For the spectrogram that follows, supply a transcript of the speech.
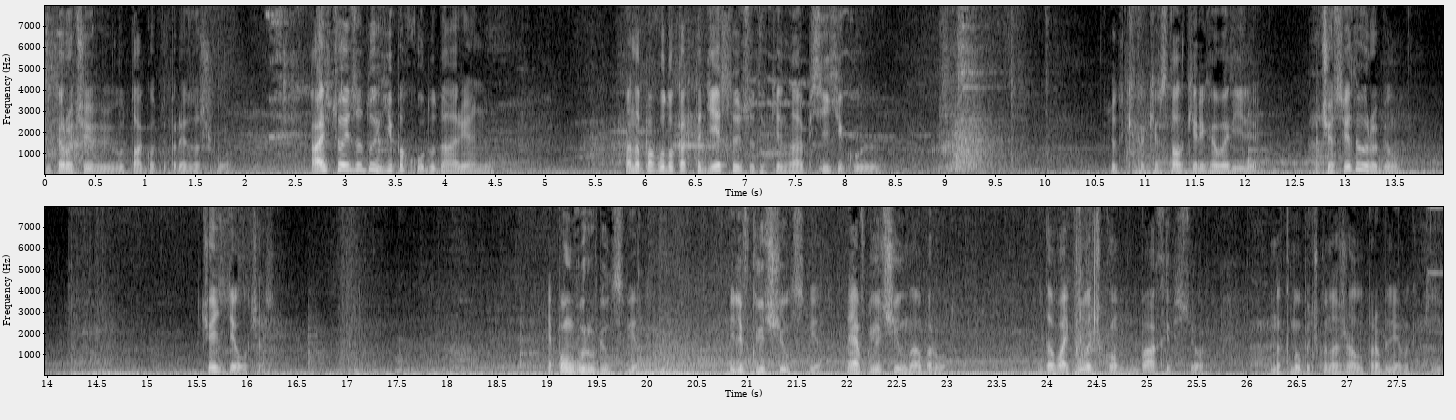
И, короче, вот так вот и произошло. А все из-за дуги, походу, да, реально. Она, походу, как-то действует все-таки на психику. Все-таки, как и в сталкере говорили. А что, свет вырубил? Что я сделал сейчас? Я, по-моему, вырубил свет. Или включил свет. А я включил наоборот. Давай кулачком. Бах и все. На кнопочку нажал, проблемы какие.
